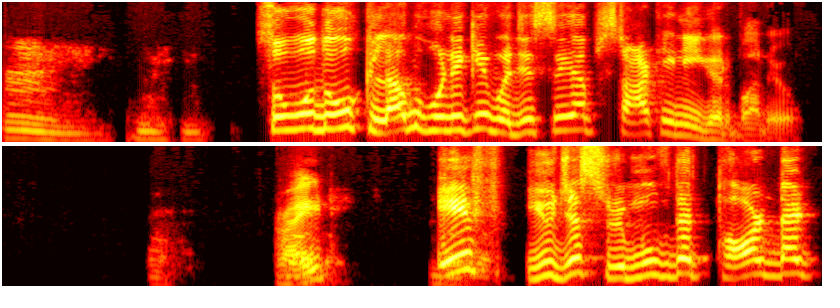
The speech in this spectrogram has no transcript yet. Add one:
सो वो दो क्लब होने की वजह से आप स्टार्ट ही नहीं कर पा रहे हो। Right if you just remove that thought that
